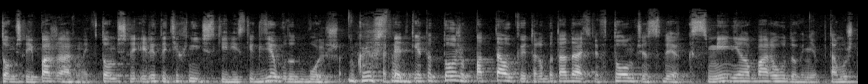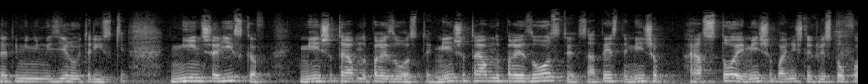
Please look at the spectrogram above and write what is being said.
В том числе и пожарные, в том числе и электротехнические риски, где будут больше? Ну, конечно, Опять-таки, это тоже подталкивает работодателя, в том числе к смене оборудования, потому что это минимизирует риски. Меньше рисков, меньше травм на производстве. Меньше травм на производстве, соответственно, меньше растоя, меньше больничных листов у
